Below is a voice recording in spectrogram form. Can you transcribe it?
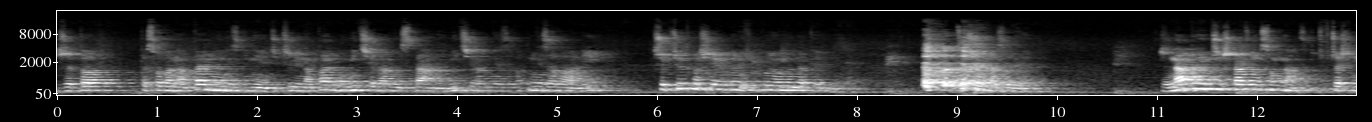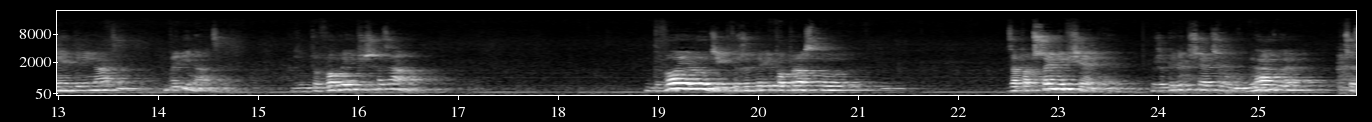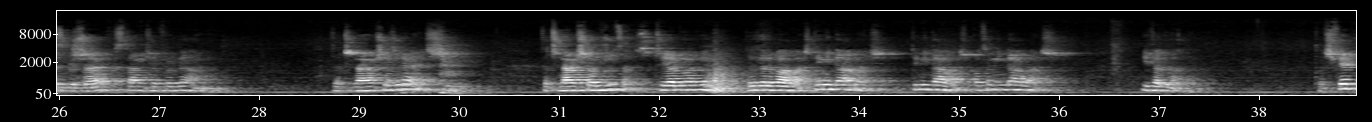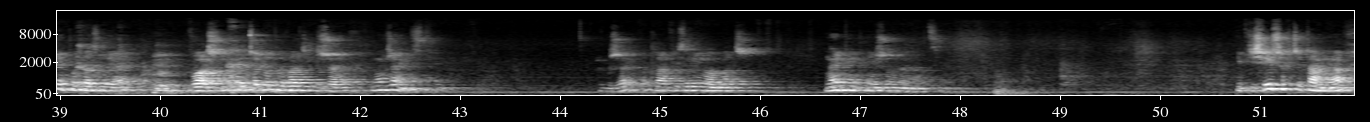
że to te słowa na pewno nie zginiecie, czyli na pewno nic się Wam nie stanie, nic się Wam nie, nie zawali, szybciutko się weryfikują negatywnie. Co się okazuje? Że nagle im przeszkadza, że są nadzy. Czy wcześniej nie byli nadzy? Byli nadzy. Im to w ogóle nie przeszkadzało. Dwoje ludzi, którzy byli po prostu zapatrzeni w siebie, którzy byli przyjaciółmi, nagle przez grzech stają się wrogami. Zaczynają się zreć. Zaczynają się odrzucać. Czy ja była wina? Ty zerwałaś, ty mi dałeś, ty mi dałaś, po co mi dałaś? I tak dalej. To świetnie pokazuje właśnie, do czego prowadzi grzech w małżeństwie. Grzech potrafi zrujnować najpiękniejszą relację. I w dzisiejszych czytaniach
